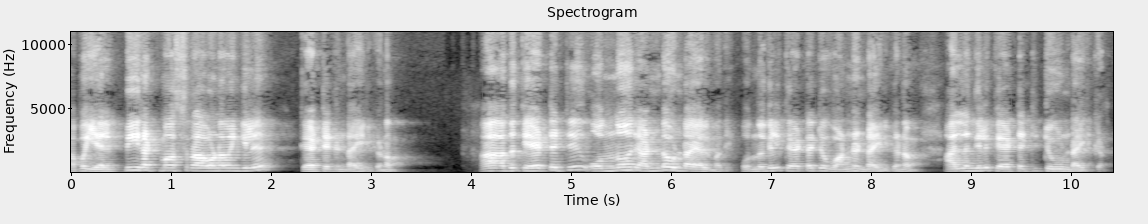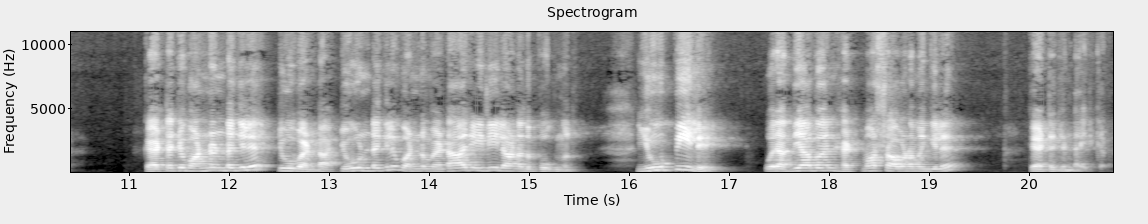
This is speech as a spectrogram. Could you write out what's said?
അപ്പോൾ എൽ പി ഹെഡ് മാസ്റ്റർ ആവണമെങ്കിൽ കേട്ടറ്റ് ഉണ്ടായിരിക്കണം ആ അത് കേട്ടറ്റ് ഒന്നോ രണ്ടോ ഉണ്ടായാൽ മതി. ഒന്നുകിൽ കേട്ടറ്റ് വൺ ഉണ്ടായിരിക്കണം. അല്ലെങ്കിൽ കേട്ടറ്റ് ടു ഉണ്ടായിരിക്കണം. കേട്ടറ്റ് വൺ ഉണ്ടെങ്കിൽ ടു വേണ്ട. ടു ഉണ്ടെങ്കിൽ വണ്ണും വേണ്ട. ആ രീതിയിലാണ് അത് പോകുന്നത്. യു പിയിൽ ഒരു അധ്യാപകൻ ഹെഡ് മാസ്റ്റർ ആവണമെങ്കിൽ കേട്ടറ്റ് ഉണ്ടായിരിക്കണം.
